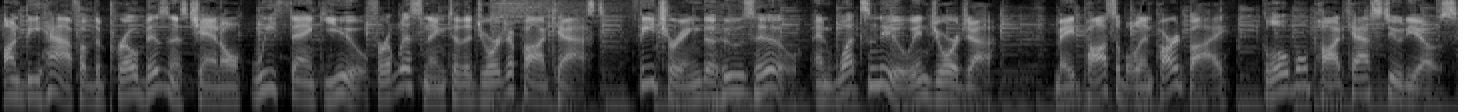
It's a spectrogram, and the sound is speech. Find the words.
On behalf of the Pro Business Channel, we thank you for listening to the Georgia Podcast, featuring the who's who and what's new in Georgia. Made possible in part by Global Podcast Studios,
